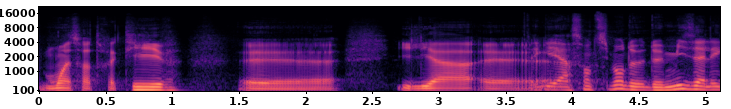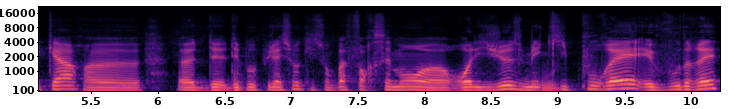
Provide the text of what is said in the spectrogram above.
moins attractifs. Euh, il y a, euh, il y a un sentiment de, mise à l'écart euh, des, populations qui ne sont pas forcément religieuses, mais qui pourraient et voudraient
